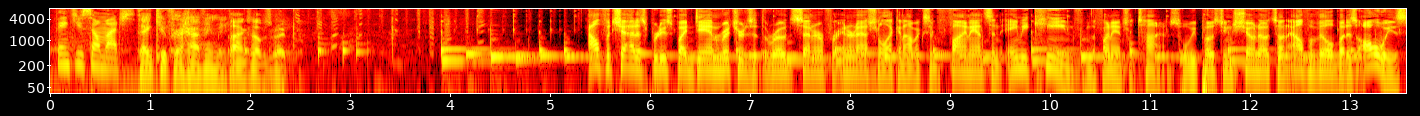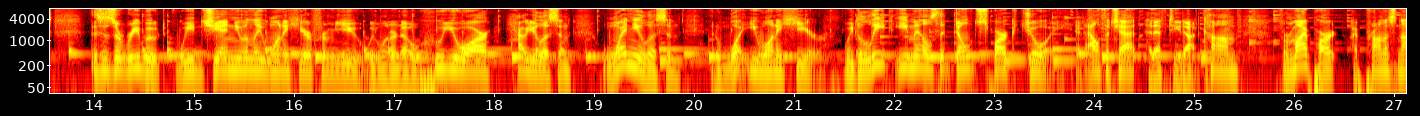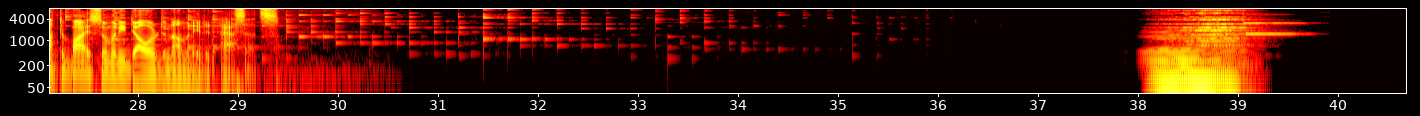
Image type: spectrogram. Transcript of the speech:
Thank you so much. Thank you for having me. Thanks, that was great. Alpha Chat is produced by Dan Richards at the Rhodes Center for International Economics and Finance and Amy Keene from the Financial Times. We'll be posting show notes on Alphaville, but as always, this is a reboot. We genuinely want to hear from you. We want to know who you are, how you listen, when you listen, and what you want to hear. We delete emails that don't spark joy at alphachat at ft.com. For my part, I promise not to buy so many dollar denominated assets.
